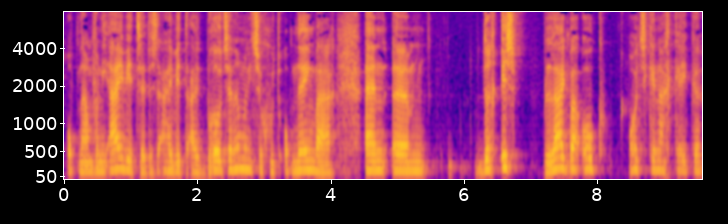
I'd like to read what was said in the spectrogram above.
opname van die eiwitten. Dus de eiwitten uit brood zijn helemaal niet zo goed opneembaar. En... Um, er is blijkbaar ook ooit eens een keer naar gekeken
